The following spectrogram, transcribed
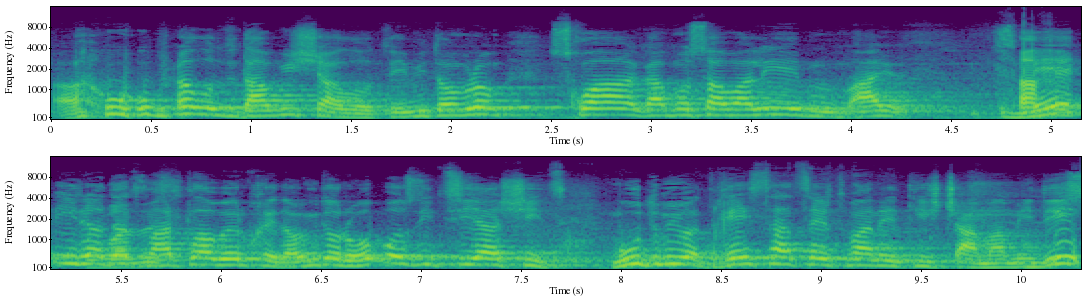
უბრალოდ დავიშალოთ, იმიტომ რომ სხვა გამოსავალი აი მე პირადად მართლა ვერ ხედავ, იმიტომ რომ ოპოზიციაშიც მუდმივად დღესაც ერთმანეთის ჭამა მიდის,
